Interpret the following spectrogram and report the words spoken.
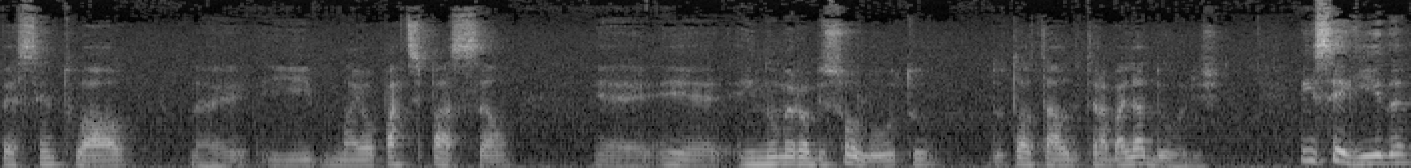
percentual né, e maior participação é, é, em número absoluto do total de trabalhadores. Em seguida,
